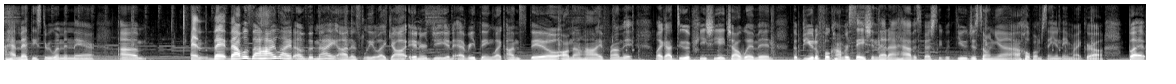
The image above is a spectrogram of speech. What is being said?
I had met these three women there. Um, and that that was the highlight of the night honestly like y'all energy and everything like i'm still on the high from it like i do appreciate y'all women the beautiful conversation that i have especially with you jasonia i hope i'm saying your name right girl but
